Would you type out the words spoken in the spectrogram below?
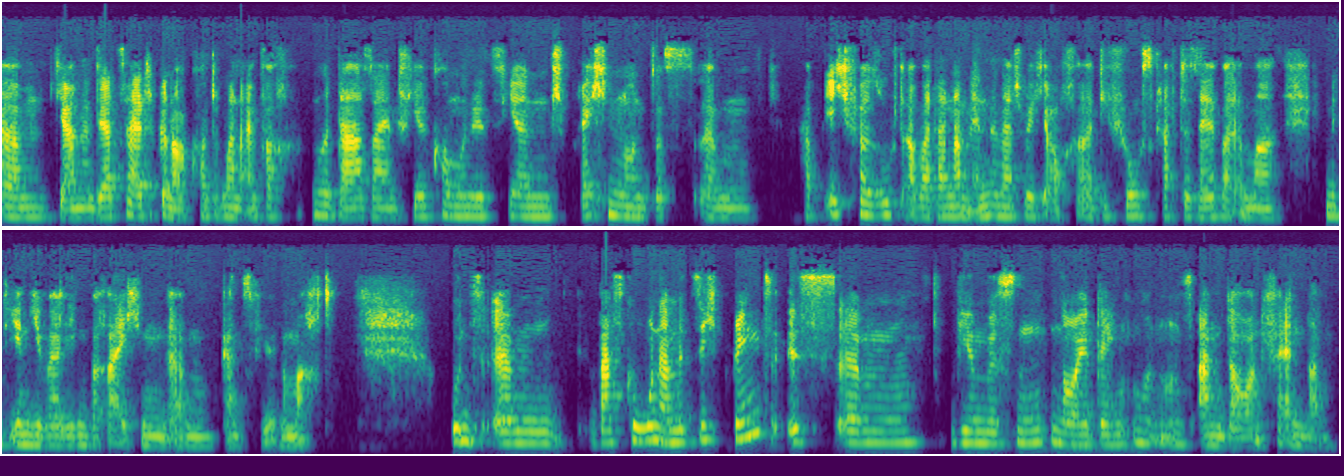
Ähm, ja, und in der Zeit, genau, konnte man einfach nur da sein, viel kommunizieren, sprechen. Und das ähm, habe ich versucht, aber dann am Ende natürlich auch äh, die Führungskräfte selber immer mit ihren jeweiligen Bereichen ähm, ganz viel gemacht. Und ähm, was Corona mit sich bringt, ist, ähm, wir müssen neu denken und uns andauernd verändern.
